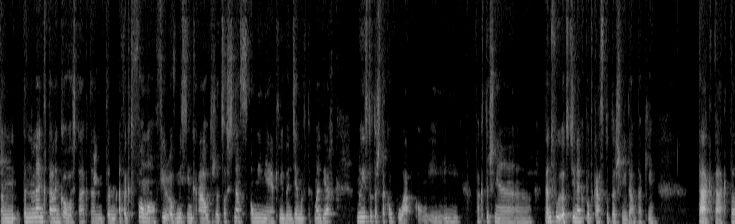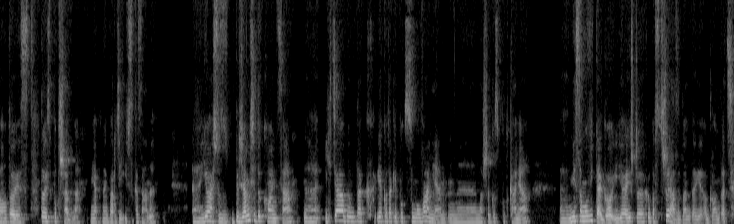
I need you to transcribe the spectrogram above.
ten, ten lęk, ta lękowość, tak? ten, ten efekt FOMO, fear of missing out, że coś nas ominie, jak nie będziemy w tych mediach, no jest to też taką pułapką i, i faktycznie e, ten Twój odcinek podcastu też mi dał taki. Tak, tak, to, to, jest, to jest potrzebne, jak najbardziej i wskazane. E, Joasiu, zbliżamy się do końca e, i chciałabym tak, jako takie podsumowanie naszego spotkania, niesamowitego i ja jeszcze chyba z trzy razy będę je oglądać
